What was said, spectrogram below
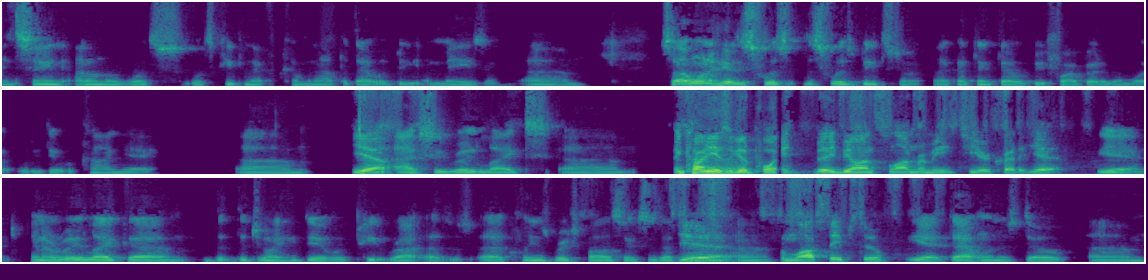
insane. I don't know what's what's keeping that from coming out, but that would be amazing. Um, so I want to hear the Swizz the Swizz Beatz joint. Like I think that would be far better than what, what he did with Kanye. Um, yeah, I actually really liked. Um, and Kanye is a good point, but beyond Salaam Remi, to your credit, yeah. Yeah, and I really like um, the, the joint he did with Pete Rock, uh, uh, Queensbridge Politics. Is that yeah um, from Lost Tapes too? Yeah, that one is dope. Um,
